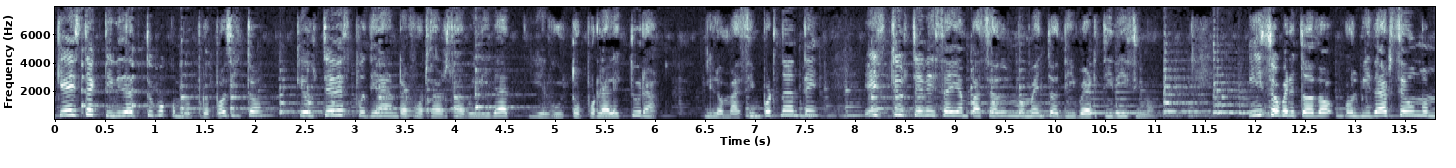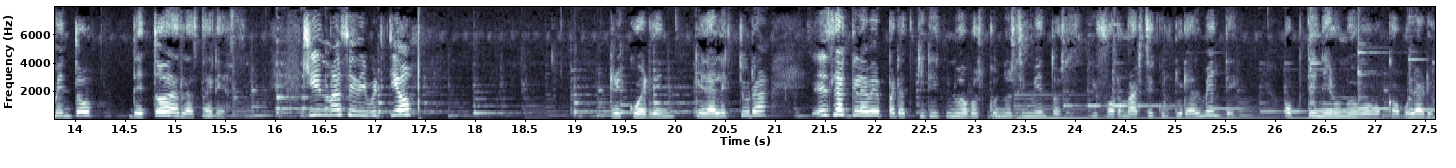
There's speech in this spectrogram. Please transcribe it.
que esta actividad tuvo como propósito que ustedes pudieran reforzar su habilidad y el gusto por la lectura. Y lo más importante, es que ustedes hayan pasado un momento divertidísimo y sobre todo olvidarse un momento de todas las tareas. ¿Quién más se divirtió? Recuerden que la lectura es la clave para adquirir nuevos conocimientos y formarse culturalmente, obtener un nuevo vocabulario,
